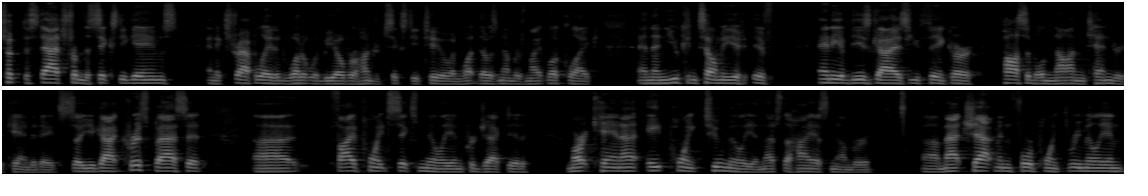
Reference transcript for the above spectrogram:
took the stats from the 60 games and extrapolated what it would be over 162 and what those numbers might look like. And then you can tell me if, if any of these guys you think are possible non-tender candidates. So you got Chris Bassitt. uh, 5.6 million projected. Mark Canha, 8.2 million. That's the highest number. Uh, Matt Chapman, 4.3 million.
